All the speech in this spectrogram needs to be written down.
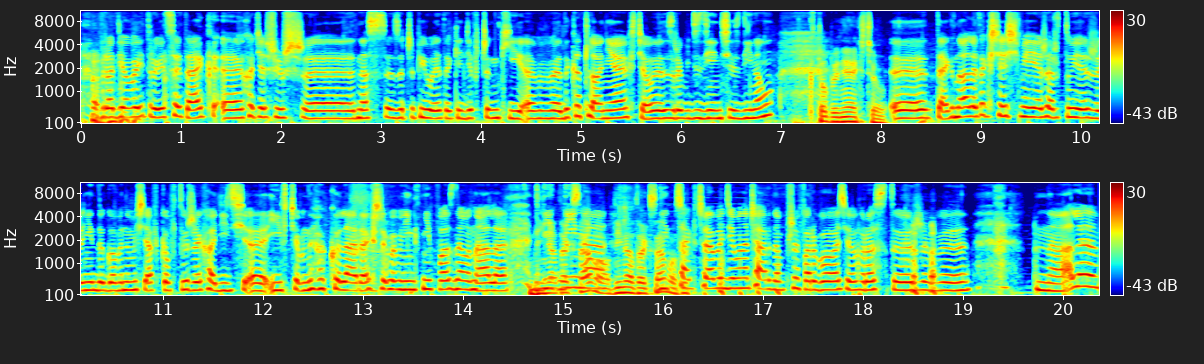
w radiowej trójce, tak, e, chociaż już e, nas zaczepiły takie dziewczynki w Decathlonie, chciały zrobić zdjęcie z Diną. Kto by nie chciał? Tak, no ale tak się śmieję, żartuję, że niedługo będę musiała w kapturze chodzić i w ciemnych okularach, żeby mnie nikt nie poznał, no ale... Dina Di- tak samo, Dina tak samo. Tak, trzeba będzie ją na czarno przefarbować po prostu, żeby... No, ale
